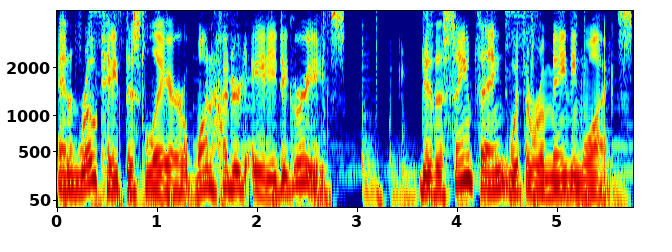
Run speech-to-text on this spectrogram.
and rotate this layer 180 degrees. Do the same thing with the remaining whites.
